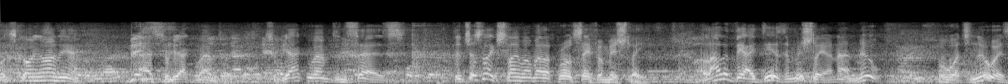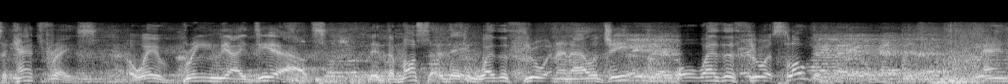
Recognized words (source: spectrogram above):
What's going on here? Ask Rabbi Yaakov Emden. So Yaakov Emden says that just like Shlomo Melech wrote Sefer Mishlei, a lot of the ideas in Mishlei are not new. But what's new is a catchphrase, a way of bringing the idea out. The, the most, the, whether through an analogy or whether through a slogan. And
